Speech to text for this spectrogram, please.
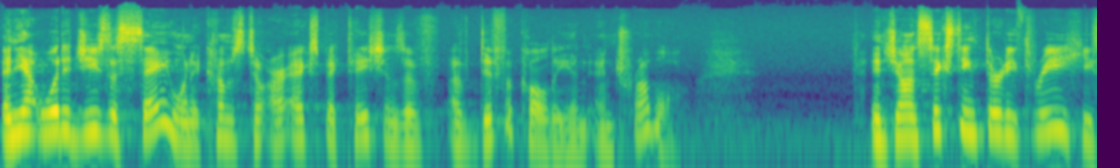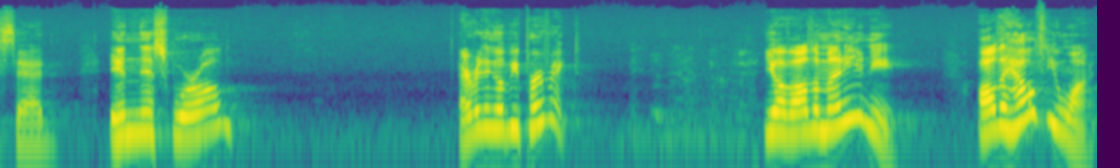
And yet, what did Jesus say when it comes to our expectations of, of difficulty and, and trouble? In John 16 33, he said, In this world, everything will be perfect. You have all the money you need, all the health you want,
